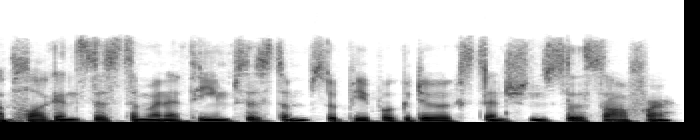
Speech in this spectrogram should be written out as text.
a plugin system and a theme system so people could do extensions to the software.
